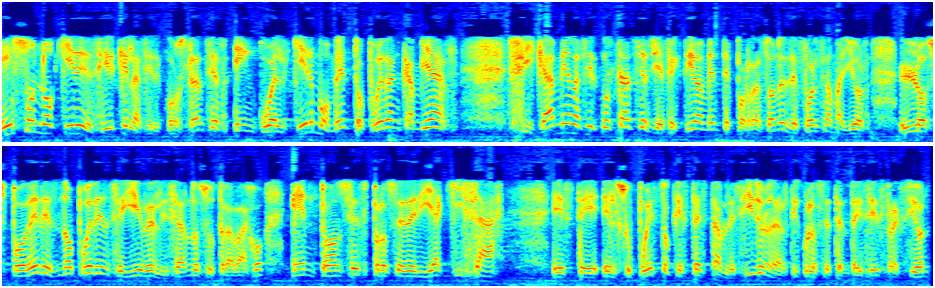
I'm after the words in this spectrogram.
eso no quiere decir que las circunstancias en cualquier momento puedan cambiar. Si cambian las circunstancias y efectivamente por razones de fuerza mayor los poderes no pueden seguir realizando su trabajo, entonces procedería quizá este el supuesto que está establecido en el artículo 76 fracción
